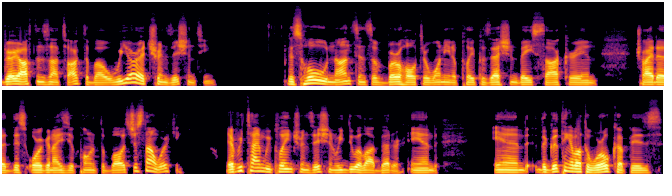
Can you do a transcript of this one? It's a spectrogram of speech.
very often is not talked about, we are a transition team. This whole nonsense of Berhalter wanting to play possession based soccer and try to disorganize the opponent the ball, it's just not working. Every time we play in transition, we do a lot better. And and the good thing about the World Cup is,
